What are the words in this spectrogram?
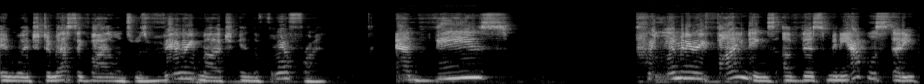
in which domestic violence was very much in the forefront. And these preliminary findings of this Minneapolis study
